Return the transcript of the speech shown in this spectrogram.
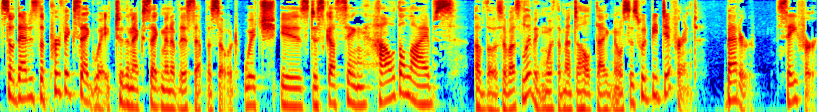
So that is the perfect segue to the next segment of this episode, which is discussing how the lives of those of us living with a mental health diagnosis would be different, better, safer,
